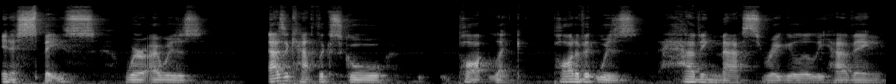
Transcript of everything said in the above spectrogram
in a space where I was as a Catholic school part like part of it was having mass regularly having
